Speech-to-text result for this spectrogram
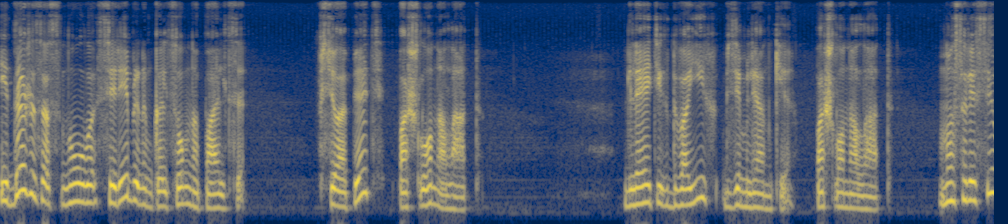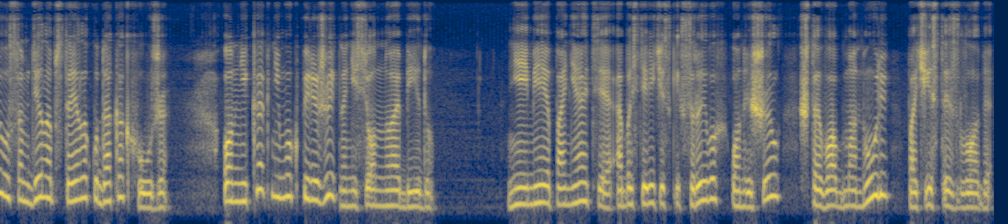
и даже заснула с серебряным кольцом на пальце. Все опять пошло на лад. Для этих двоих в землянке пошло на лад. Но с Алисеусом дело обстояло куда как хуже. Он никак не мог пережить нанесенную обиду. Не имея понятия об истерических срывах, он решил, что его обманули по чистой злобе.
